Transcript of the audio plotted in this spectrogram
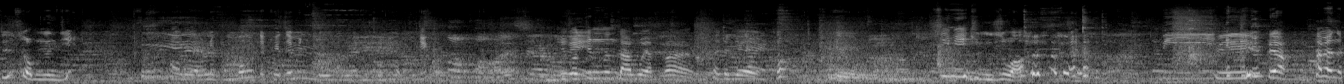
쓸수 없는지? 아, 너 원래 밥 먹을 때 개 재밌는 거 오늘 왜 재미가 없니? 이거 찍는다고 약간 되게 그 심의 준수와 삐 그냥 하면은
